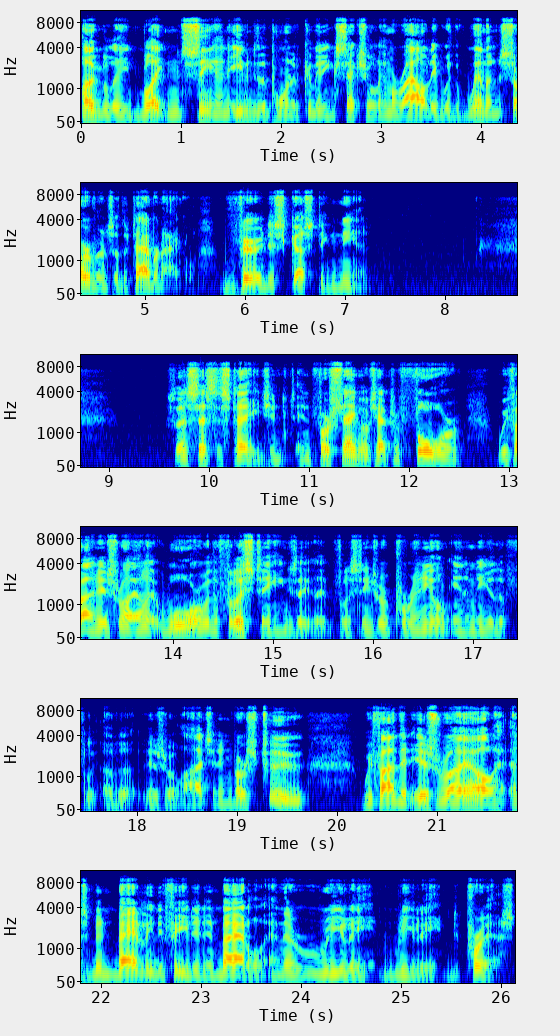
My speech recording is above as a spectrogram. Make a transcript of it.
ugly, blatant sin, even to the point of committing sexual immorality with women servants of the tabernacle. Very disgusting men. So that sets the stage. In, in 1 Samuel chapter 4, we find Israel at war with the Philistines. The Philistines were a perennial enemy of the, of the Israelites. And in verse 2, we find that Israel has been badly defeated in battle and they're really, really depressed.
